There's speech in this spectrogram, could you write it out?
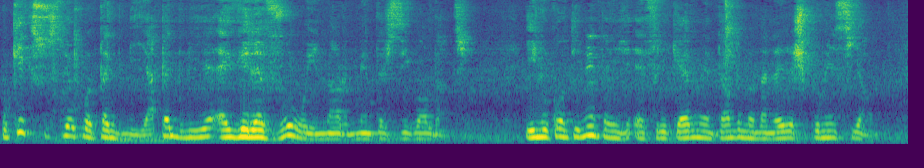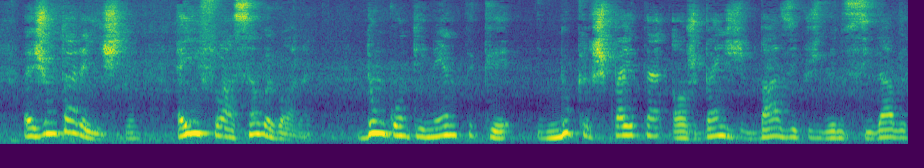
O que é que sucedeu com a pandemia? A pandemia agravou enormemente as desigualdades. E no continente africano, então, de uma maneira exponencial. A juntar a isto a inflação agora de um continente que, no que respeita aos bens básicos de necessidade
